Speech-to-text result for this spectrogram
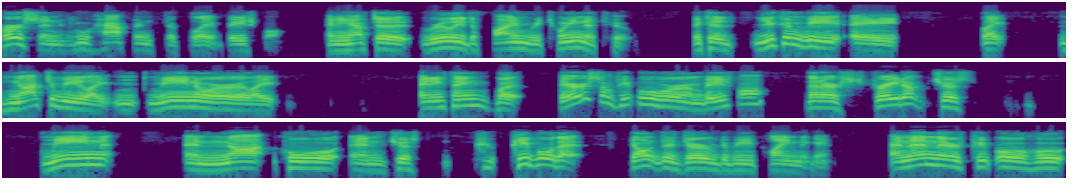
person who mm-hmm. happens to play baseball. And you have to really define between the two. Because you can be a, like, not to be like mean or like anything, but there are some people who are in baseball that are straight up just mean and not cool and just p- people that don't deserve to be playing the game. And then there's people who,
